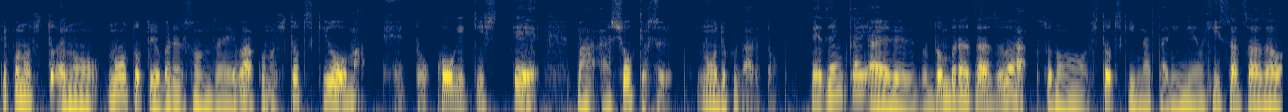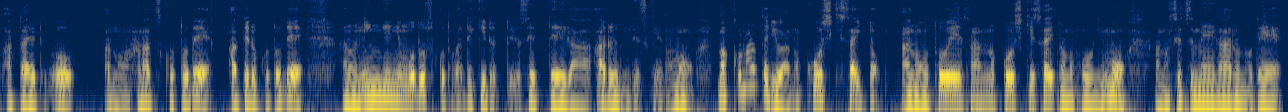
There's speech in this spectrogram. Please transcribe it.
で、この人、あの、ノートと呼ばれる存在は、このヒトツ鬼を、まあ、えっ、ー、と、攻撃して、まあ、消去する能力があると。で前回、えー、ドンブラザーズは、その、ヒトツ鬼になった人間を必殺技を与える、をあの、放つことで、当てることで、あの、人間に戻すことができるっていう設定があるんですけれども、まあ、このあたりは、あの、公式サイト、あの、東映さんの公式サイトの方にも、あの、説明があるので、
